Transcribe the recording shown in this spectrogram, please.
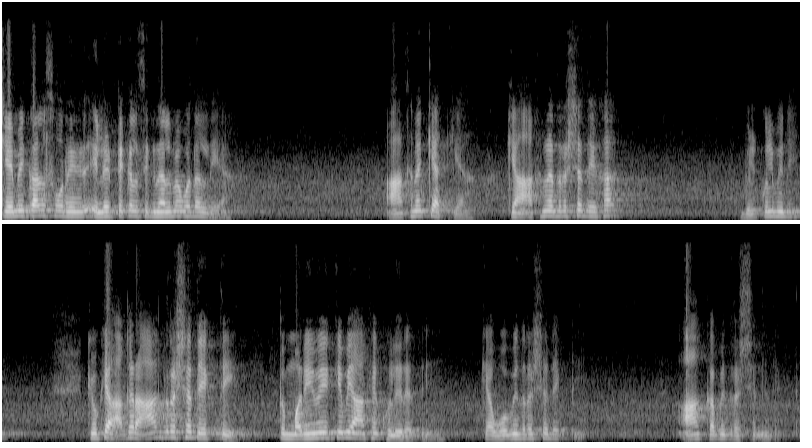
केमिकल्स और इलेक्ट्रिकल सिग्नल में बदल दिया। आँख ने क्या किया? क्या आँख ने दृश्य देखा? बिल्कुल भी नहीं। क्योंकि अगर आँख दृश्य देखती तो मरी हुए की भी आँखें खुली रहती हैं। क्या वो भी दृश्य देखती है? आँख कभी दृश्य नहीं देखती।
